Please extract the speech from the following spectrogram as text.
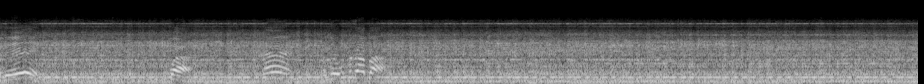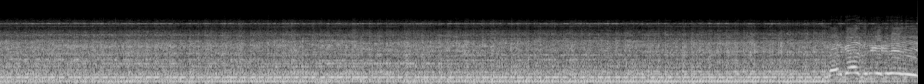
இது உப்பா ஆ, கொஞ்சம் உப்புதாப்பா எல்லாருக்கா திருக்க கிரேவி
